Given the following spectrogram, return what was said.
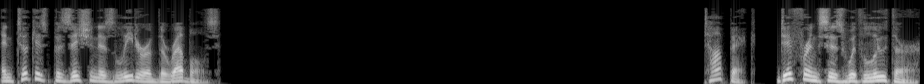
and took his position as leader of the rebels. Differences with Luther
